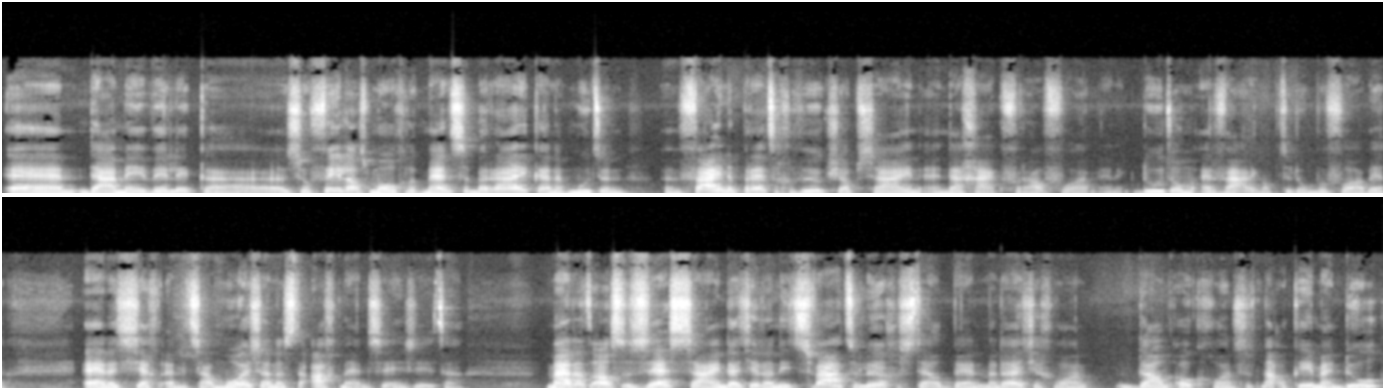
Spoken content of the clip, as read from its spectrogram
en daarmee wil ik eh, zoveel als mogelijk mensen bereiken. En het moet een, een fijne, prettige workshop zijn en daar ga ik vooral voor. En ik doe het om ervaring op te doen bijvoorbeeld. En je zegt, en het zou mooi zijn als er acht mensen in zitten. Maar dat als er zes zijn, dat je dan niet zwaar teleurgesteld bent. Maar dat je gewoon dan ook gewoon zegt, nou oké, mijn doel.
